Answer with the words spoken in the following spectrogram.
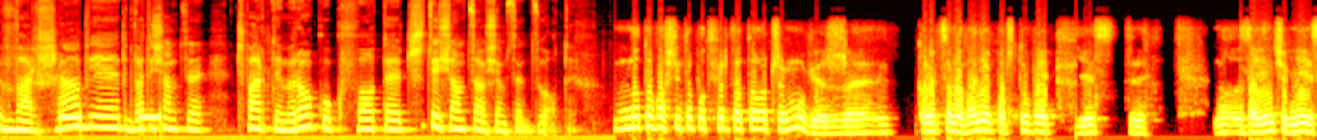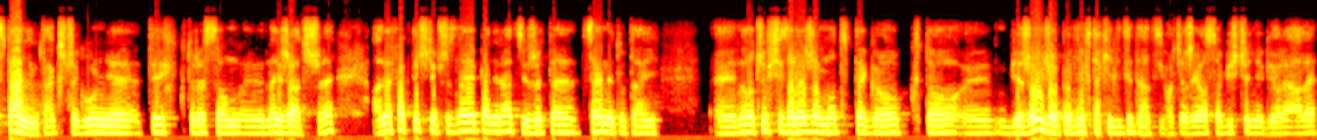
w Warszawie w 2004 roku kwotę 3800 złotych. No to właśnie to potwierdza to, o czym mówię, że kolekcjonowanie pocztówek jest y, no, zajęciem nie jest tanim, tak? Szczególnie tych, które są y, najrzadsze, ale faktycznie przyznaję Pani rację, że te ceny tutaj no oczywiście zależą od tego, kto y, bierze udział pewnie w takiej licytacji, chociaż ja osobiście nie biorę, ale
